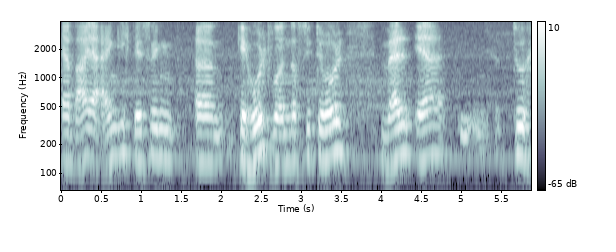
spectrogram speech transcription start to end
er war ja eigentlich deswegen ähm, geholt worden nach Südtirol, weil er durch,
